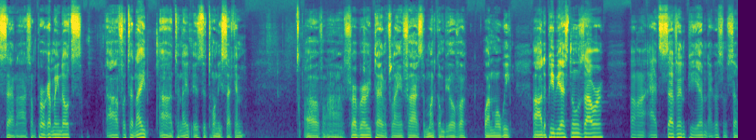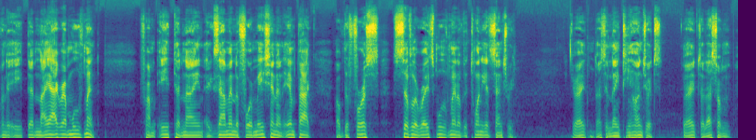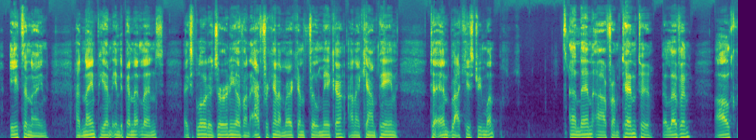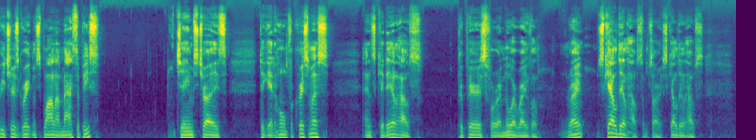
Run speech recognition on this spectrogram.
This and uh, some programming notes uh, for tonight. Uh, tonight is the 22nd of uh, February. Time flying fast. The month to be over. One more week. Uh, the PBS News Hour uh, at 7 p.m. That goes from 7 to 8. The Niagara Movement from 8 to 9. Examine the formation and impact of the first civil rights movement of the 20th century. Right? That's the 1900s. Right? So that's from 8 to 9. At 9 p.m., Independent Lens explore the journey of an African American filmmaker on a campaign to end Black History Month. And then uh, from 10 to 11, All Creatures Great and Small on Masterpiece. James tries to get home for Christmas, and Skadale House prepares for a new arrival, right? Skeldale House, I'm sorry, Skeldale House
